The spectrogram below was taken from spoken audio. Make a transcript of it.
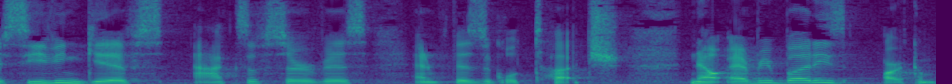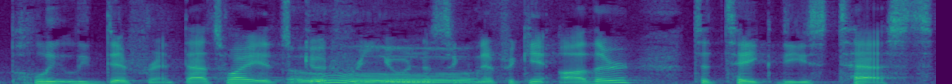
receiving gifts, acts of service, and physical touch. Now, everybody's are completely different. That's why it's good for you and a significant other to take these tests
